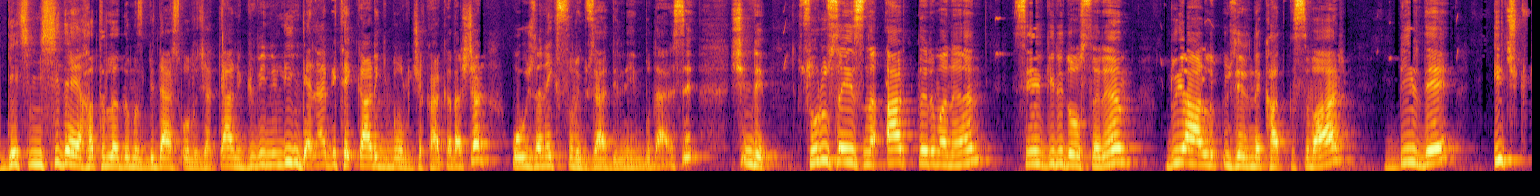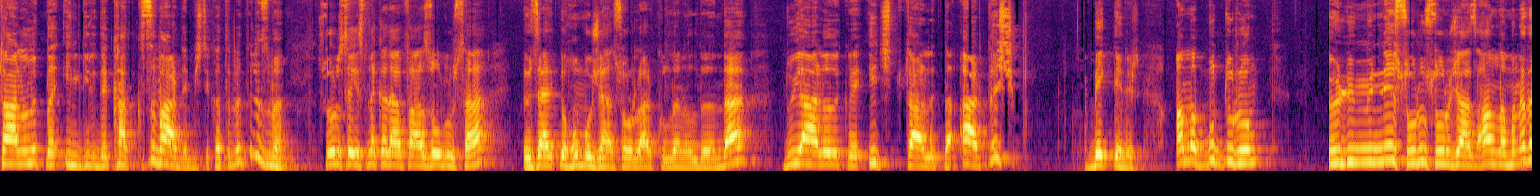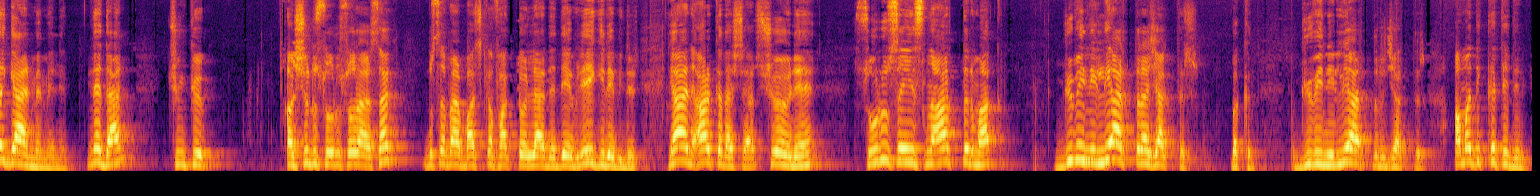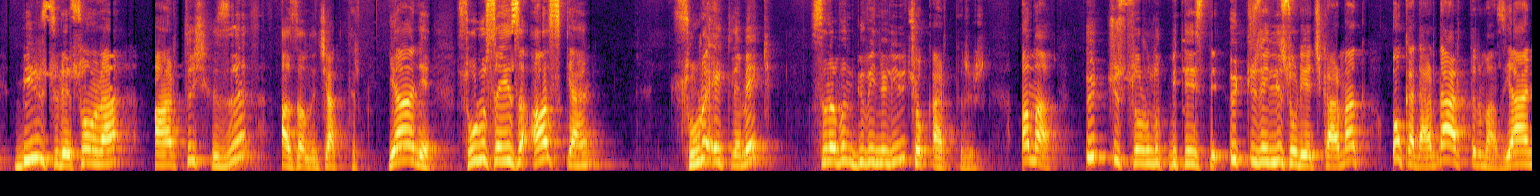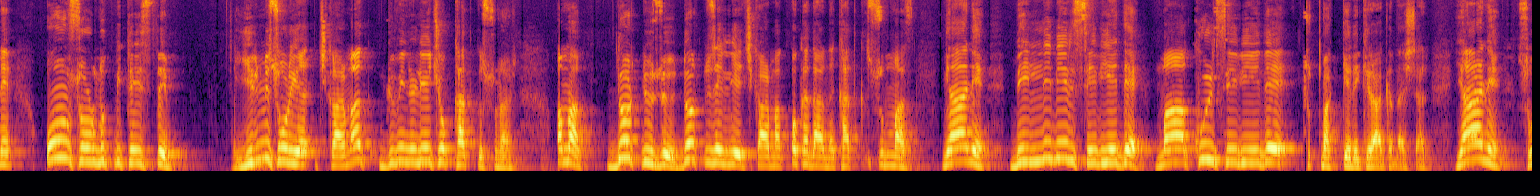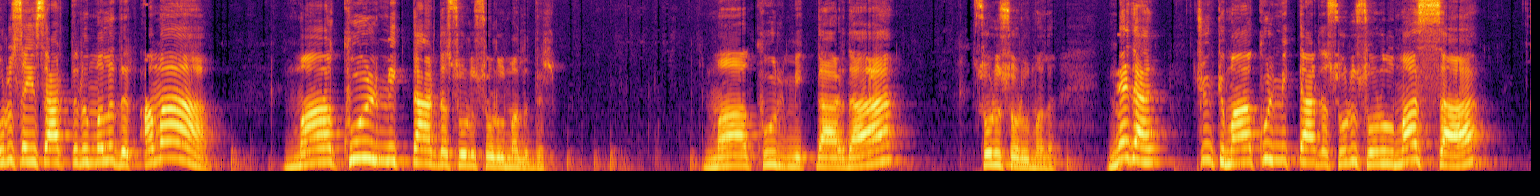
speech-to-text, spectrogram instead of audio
geçmişi de hatırladığımız bir ders olacak. Yani güvenilirliğin genel bir tekrarı gibi olacak arkadaşlar. O yüzden ekstra güzel dinleyin bu dersi. Şimdi soru sayısını arttırmanın sevgili dostlarım duyarlılık üzerinde katkısı var. Bir de iç tutarlılıkla ilgili de katkısı var demiştik hatırladınız mı? Soru sayısı ne kadar fazla olursa özellikle homojen sorular kullanıldığında duyarlılık ve iç tutarlılıkta artış beklenir. Ama bu durum ölümüne soru soracağız anlamına da gelmemeli. Neden? Çünkü aşırı soru sorarsak bu sefer başka faktörler de devreye girebilir. Yani arkadaşlar şöyle soru sayısını arttırmak güvenilirliği arttıracaktır. Bakın güvenilirliği arttıracaktır. Ama dikkat edin bir süre sonra artış hızı azalacaktır. Yani soru sayısı azken soru eklemek sınavın güvenilirliğini çok arttırır. Ama 300 soruluk bir testi 350 soruya çıkarmak o kadar da arttırmaz. Yani 10 soruluk bir testi 20 soruya çıkarmak güvenilirliğe çok katkı sunar. Ama 400'ü 450'ye çıkarmak o kadar da katkı sunmaz. Yani belli bir seviyede, makul seviyede tutmak gerekir arkadaşlar. Yani soru sayısı arttırılmalıdır ama makul miktarda soru sorulmalıdır. Makul miktarda soru sorulmalı. Neden? Çünkü makul miktarda soru sorulmazsa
